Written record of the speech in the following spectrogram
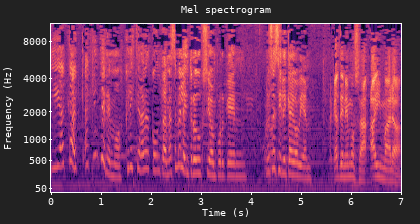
Y acá, ¿a quién tenemos? Cristian, a ver, contame, haceme la introducción porque mm, no sé si le caigo bien. Acá tenemos a Aymara.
